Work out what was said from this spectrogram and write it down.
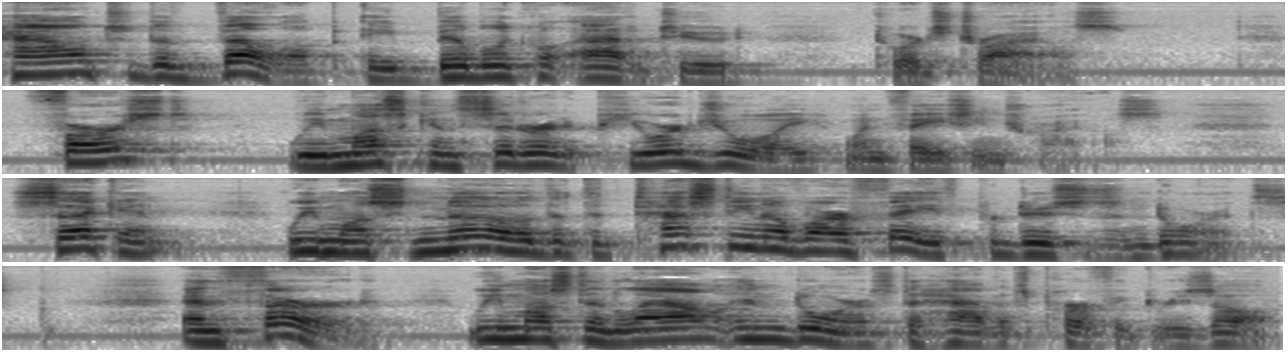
how to develop a biblical attitude towards trials. First, we must consider it pure joy when facing trials. Second, we must know that the testing of our faith produces endurance. And third, we must allow endurance to have its perfect result.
